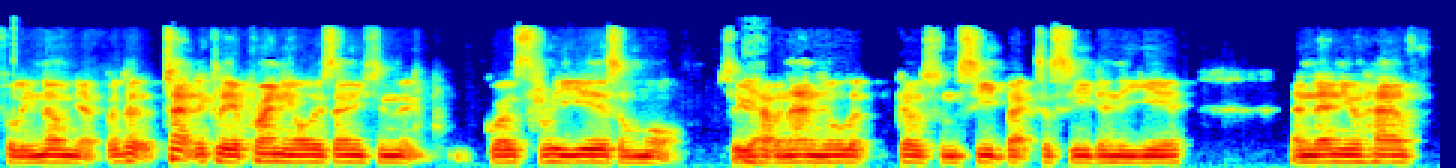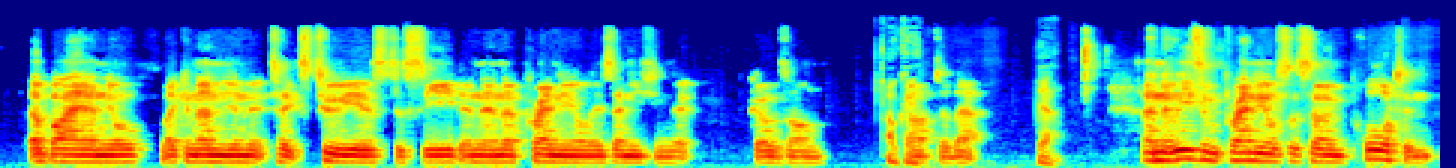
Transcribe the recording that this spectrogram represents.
fully known yet. But uh, technically, a perennial is anything that grows three years or more. So you yeah. have an annual that goes from seed back to seed in a year, and then you have a biannual, like an onion, it takes two years to seed, and then a perennial is anything that goes on okay. after that. Yeah. And the reason perennials are so important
